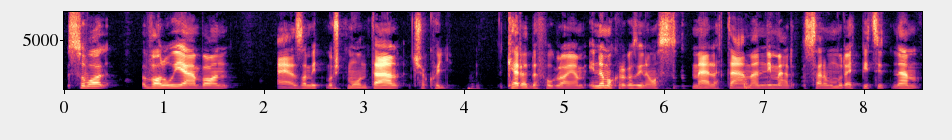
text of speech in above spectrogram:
Szóval valójában ez, amit most mondtál, csak hogy keretbe foglaljam. Én nem akarok az Ineos mellett elmenni, mert számomra egy picit nem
